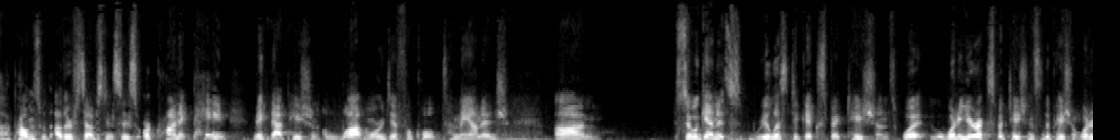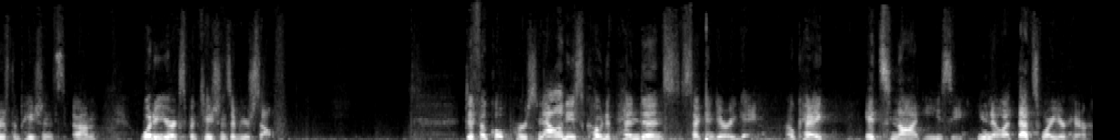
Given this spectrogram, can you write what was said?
uh, problems with other substances or chronic pain make that patient a lot more difficult to manage. So again, it's realistic expectations. What, what are your expectations of the patient? What are the patient's, um, what are your expectations of yourself? Difficult personalities, codependence, secondary gain. Okay? It's not easy. You know it. That's why you're here.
